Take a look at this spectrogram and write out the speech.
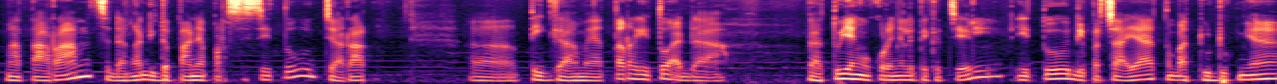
Mataram sedangkan di depannya persis itu jarak e, eh, 3 meter itu ada batu yang ukurannya lebih kecil itu dipercaya tempat duduknya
